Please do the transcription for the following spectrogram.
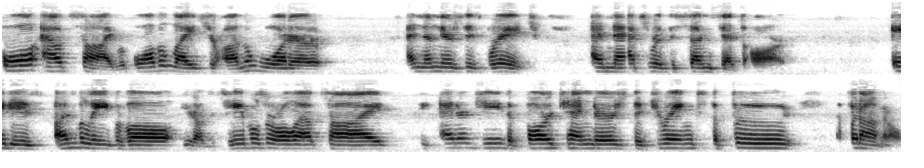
all outside with all the lights. You're on the water, and then there's this bridge, and that's where the sunsets are. It is unbelievable. You know, the tables are all outside. The energy, the bartenders, the drinks, the food, phenomenal.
